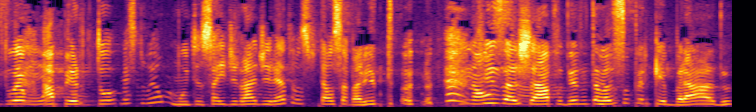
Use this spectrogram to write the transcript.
Doeu muito. Apertou, mas doeu muito. Eu saí de lá direto ao hospital samaritano. Nossa. Fiz a chapa, o dedo estava super quebrado.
